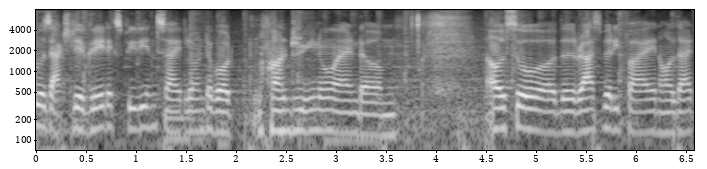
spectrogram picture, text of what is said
was actually a great experience. I learned about Arduino and um, also uh, the Raspberry Pi and all that.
